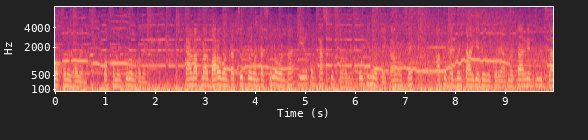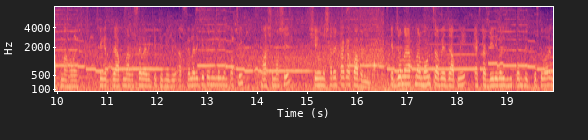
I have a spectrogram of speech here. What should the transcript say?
কখনোই হবে না, কখনোই পূরণ হবে না। কারণ আপনার বারো ঘণ্টা, চোদ্দ ঘণ্টা, ষোলো ঘণ্টা এরকম কাজ করতে হবে প্রতিনিয়তই। কারণ হচ্ছে, আপনি থাকবেন টার্গেটের উপরে, আপনার টার্গেট যদি ফ্ল্যাপ না হয় সেক্ষেত্রে আপনার স্যালারি কেটে নেবে। আর স্যালারি কেটে নিলে কিন্তু আপনি মাসে মাসে সেই অনুসারে টাকা পাবেন না। এর জন্য আপনার মন চাবে যে আপনি একটা ডেলিভারি যদি কমপ্লিট করতে পারেন,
